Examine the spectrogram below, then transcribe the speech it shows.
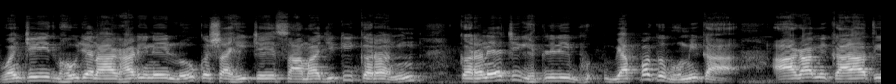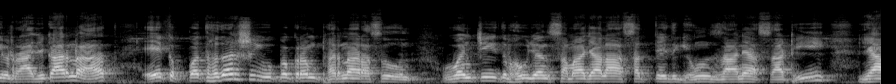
वंचित बहुजन आघाडीने लोकशाहीचे सामाजिकीकरण करण्याची घेतलेली भू व्यापक भूमिका आगामी काळातील राजकारणात एक पथदर्शी उपक्रम ठरणार असून वंचित बहुजन समाजाला सत्तेत घेऊन जाण्यासाठी या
